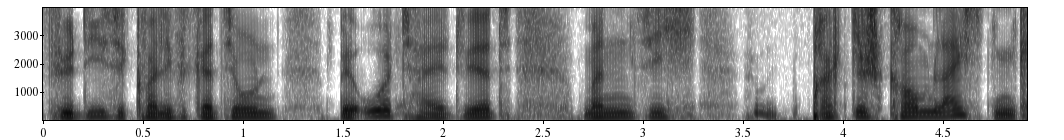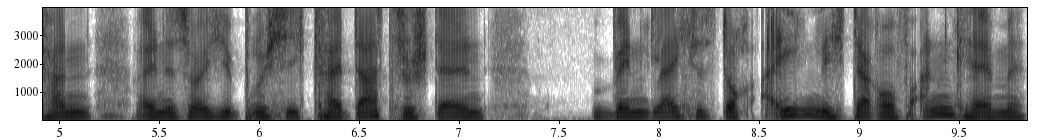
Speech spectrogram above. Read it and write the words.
für diese Qualifikation beurteilt wird, man sich praktisch kaum leisten kann, eine solche Brüchigkeit darzustellen, wenngleich es doch eigentlich darauf ankäme,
